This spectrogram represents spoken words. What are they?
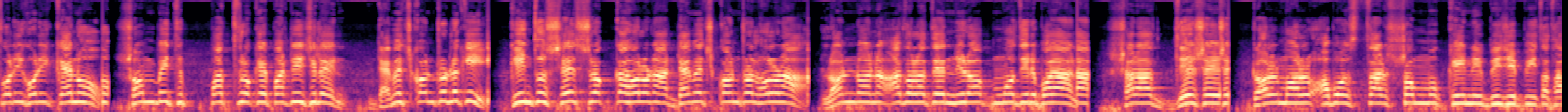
তড়িঘড়ি কেন সম্বিত পাত্রকে পাঠিয়েছিলেন? ড্যামেজ কন্ট্রোল কি? কিন্তু শেষ রক্ষা হলো না, ড্যামেজ কন্ট্রোল হলো না। লন্ডন আদালতে নীরব মোদীর বয়ান, সারা দেশে টলমল অবস্থার সম্মুখীন বিজেপি তথা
